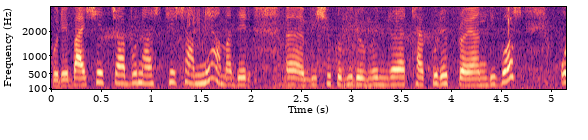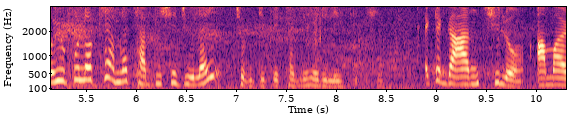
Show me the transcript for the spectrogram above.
করে। বাইশে শ্রাবণ আসছে সামনে আমাদের বিশ্বকবি রবীন্দ্রনাথ ঠাকুরের প্রয়াণ দিবস। ওই উপলক্ষে আমরা ছাব্বিশে জুলাই ছবিটি প্রেক্ষাগৃহে রিলিজ দিচ্ছি। একটা গান ছিল, আমার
